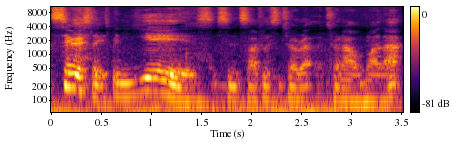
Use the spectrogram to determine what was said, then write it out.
seriously, it's been years since I've listened to a to an album like that.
